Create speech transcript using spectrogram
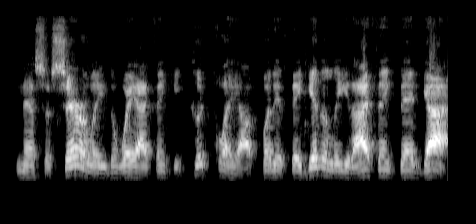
necessarily the way I think it could play out. But if they get a lead, I think they've got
